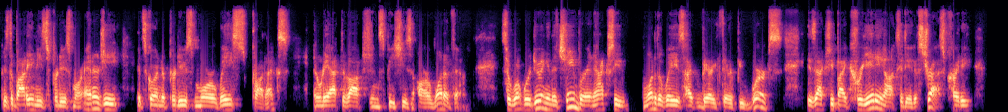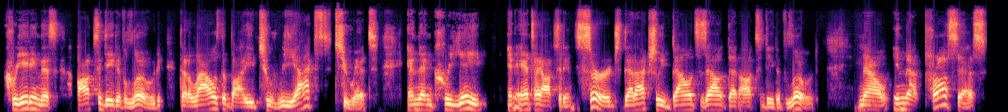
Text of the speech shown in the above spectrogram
because the body needs to produce more energy. It's going to produce more waste products, and reactive oxygen species are one of them. So, what we're doing in the chamber, and actually one of the ways hyperbaric therapy works, is actually by creating oxidative stress, creating, creating this oxidative load that allows the body to react to it and then create an antioxidant surge that actually balances out that oxidative load. Now, in that process,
